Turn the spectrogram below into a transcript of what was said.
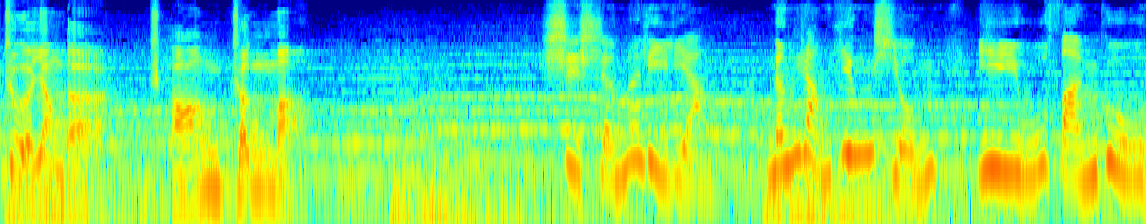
这样的长征吗？是什么力量能让英雄义无反顾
